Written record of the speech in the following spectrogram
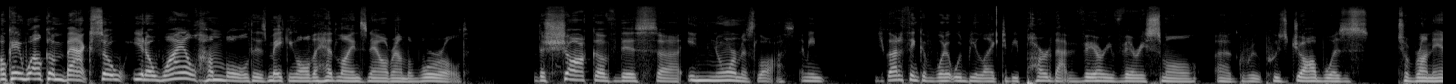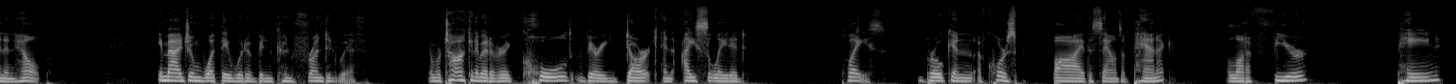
Okay, welcome back. So, you know, while Humboldt is making all the headlines now around the world, the shock of this uh, enormous loss. I mean, you got to think of what it would be like to be part of that very, very small uh, group whose job was to run in and help. Imagine what they would have been confronted with. And we're talking about a very cold, very dark, and isolated place, broken, of course, by the sounds of panic, a lot of fear, pain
